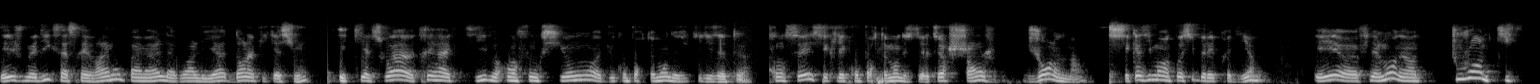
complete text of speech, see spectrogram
Et je me dis que ça serait vraiment pas mal d'avoir l'IA dans l'application et qu'elle soit très réactive en fonction du comportement des utilisateurs. Ce qu'on sait, c'est que les comportements des utilisateurs changent du jour au lendemain. C'est quasiment impossible de les prédire. Et euh, finalement, on a toujours un petit,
